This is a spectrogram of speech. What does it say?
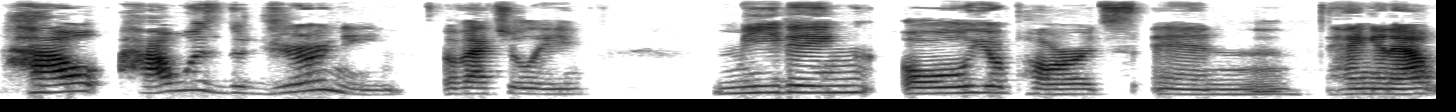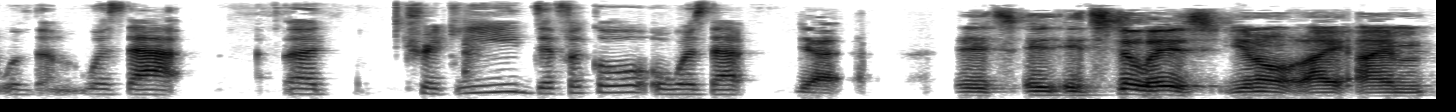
how how was the journey of actually meeting all your parts and hanging out with them was that uh, tricky difficult or was that Yeah, it's it, it still is. You know, I I'm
